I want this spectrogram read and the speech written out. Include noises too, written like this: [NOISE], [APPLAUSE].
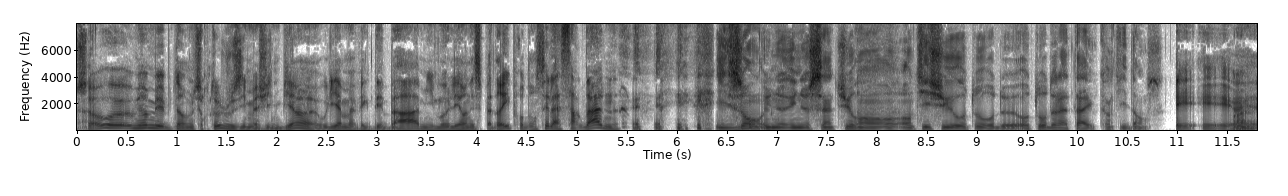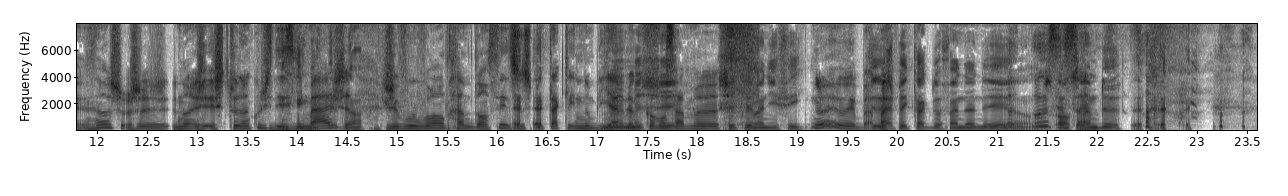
Ça, ouais, mais, mais- non, mais surtout, je vous imagine bien euh, William avec des bas, mi-mollet en espadrille pour danser la sardane. [LAUGHS] Ils ont une, une ceinture en, en- en tissu autour de, autour de la taille quand ils dansent. Et, et- et- Ouais. ouais, non, je- je- je- non, j'ai- tout d'un coup, j'ai des [LAUGHS] images. Je vous vois en train de danser. Ce spectacle inoubliable Mais- mais commence c'est- à me. C'était magnifique. Oui, oui, bah, C'est bah, le spectacle de fin d'année en, c'est en ça. CM2. [LAUGHS]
